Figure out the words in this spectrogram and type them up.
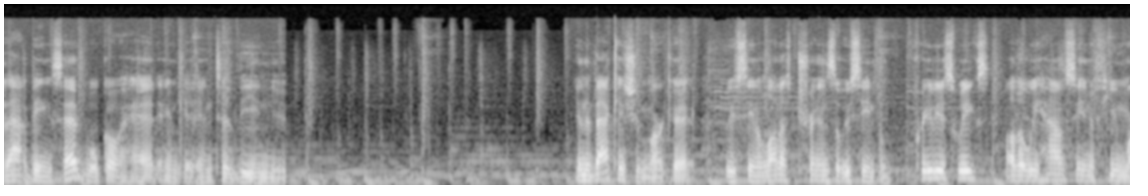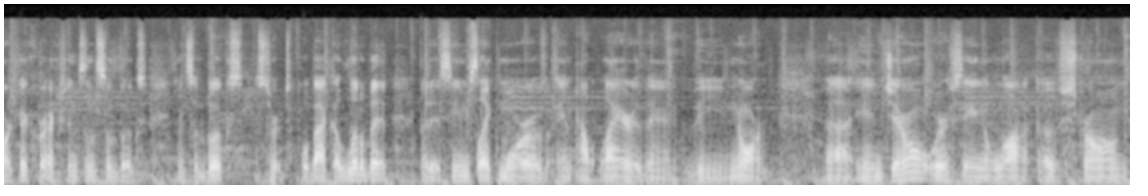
that being said, we'll go ahead and get into the news. In the back issue market, we've seen a lot of trends that we've seen from previous weeks, although we have seen a few market corrections in some books and some books start to pull back a little bit, but it seems like more of an outlier than the norm. Uh, in general, we're seeing a lot of strong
